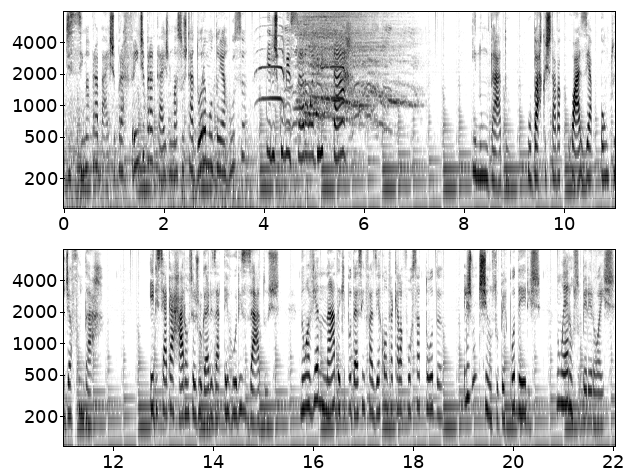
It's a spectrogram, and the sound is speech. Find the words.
de cima para baixo, para frente e para trás, numa assustadora montanha russa, eles começaram a gritar. Inundado, o barco estava quase a ponto de afundar. Eles se agarraram aos seus lugares aterrorizados. Não havia nada que pudessem fazer contra aquela força toda. Eles não tinham superpoderes. Não eram super-heróis.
